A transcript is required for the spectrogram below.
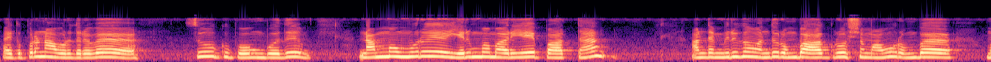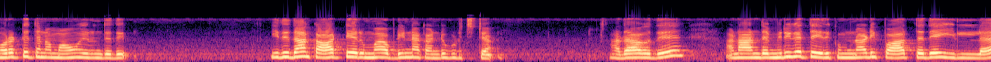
அதுக்கப்புறம் நான் ஒரு தடவை ஜூவுக்கு போகும்போது நம்ம ஊர் எருமை மாதிரியே பார்த்தேன். அந்த மிருகம் வந்து ரொம்ப ஆக்ரோஷமாகவும் ரொம்ப முரட்டுத்தனமாகவும் இருந்தது. இதுதான் காட்டெருமை அப்படின்னு நான் கண்டுபிடிச்சிட்டேன். அதாவது நான் அந்த மிருகத்தை இதுக்கு முன்னாடி பார்த்ததே இல்லை.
